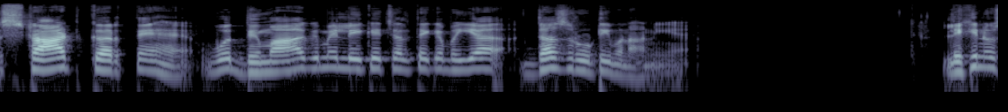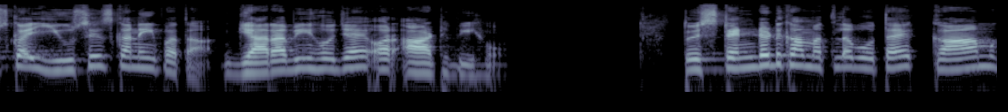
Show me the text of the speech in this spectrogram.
स्टार्ट करते हैं, वो दिमाग में लेके चलते कि भैया, दस रोटी बनानी है। लेकिन उसका यूसेज का नहीं पता, ग्यारह भी हो जाए और आठ भी हो। तो स्टैंडर्ड का मतलब होता है, काम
